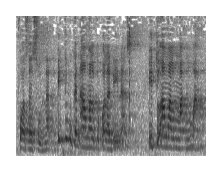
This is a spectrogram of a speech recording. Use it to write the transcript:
Puasa sunat. Itu bukan amal Kepala Dinas. Itu amal mak-mak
